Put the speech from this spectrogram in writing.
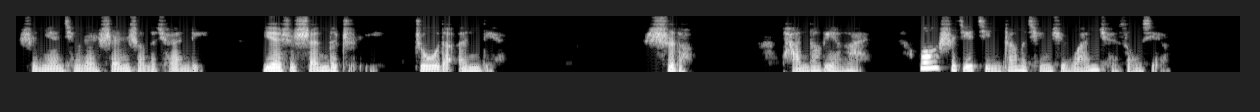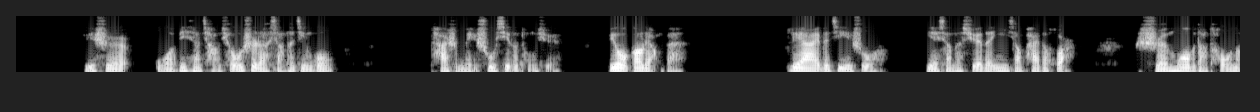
是年轻人神圣的权利，也是神的旨意，主的恩典。”是的。谈到恋爱，汪世杰紧张的情绪完全松懈了。于是我便像抢球似的向他进攻。他是美术系的同学，比我高两班。恋爱的技术也像他学的印象派的画，使人摸不到头脑。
